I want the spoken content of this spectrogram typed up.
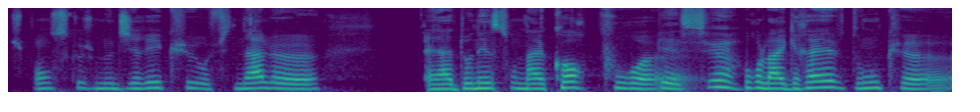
Je pense que je me dirais qu'au final, euh, elle a donné son accord pour, euh, Bien sûr. pour la grève, donc euh,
